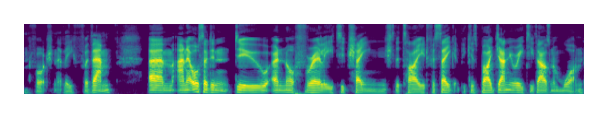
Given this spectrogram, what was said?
unfortunately for them. Um, and it also didn't do enough really to change the tide for Sega because by January 2001,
